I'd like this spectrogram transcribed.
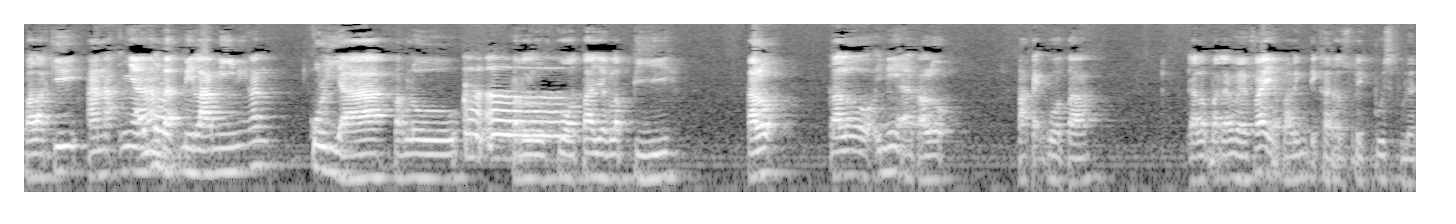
apalagi anaknya. Mbak Milami ini kan kuliah perlu Eh, eh, perlu kuota yang lebih. Kalau kalau ini ya kalau pakai kuota. Kalau pakai wifi ya paling 300.000 ribu sebulan.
